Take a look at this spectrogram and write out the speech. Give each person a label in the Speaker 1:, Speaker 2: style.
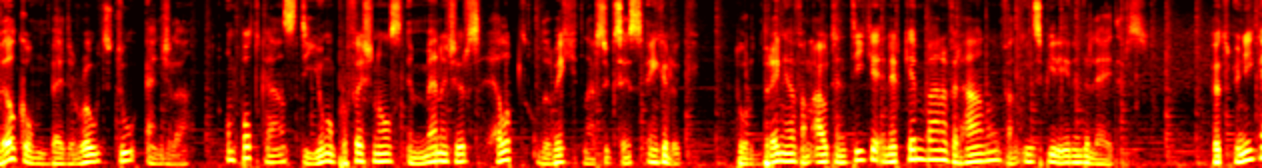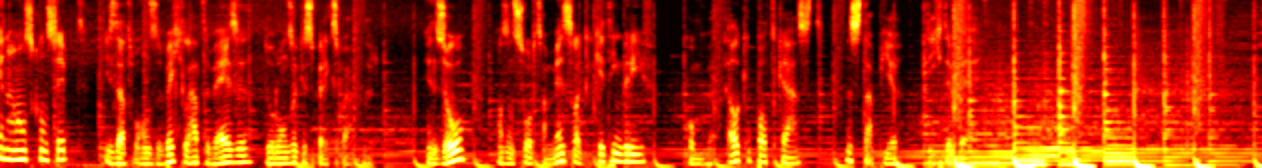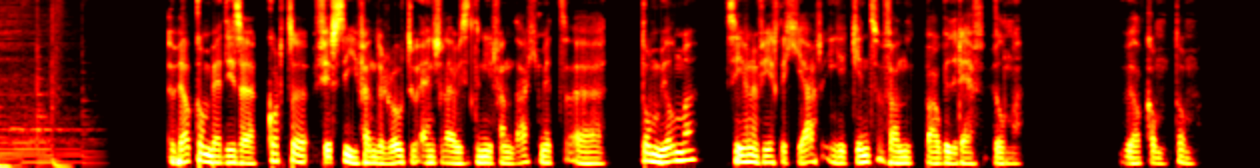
Speaker 1: Welkom bij The Road to Angela, een podcast die jonge professionals en managers helpt op de weg naar succes en geluk. Door het brengen van authentieke en herkenbare verhalen van inspirerende leiders. Het unieke aan ons concept is dat we ons de weg laten wijzen door onze gesprekspartner. En zo, als een soort van menselijke kettingbrief, komen we elke podcast een stapje dichterbij. Welkom bij deze korte versie van The Road to Angela. We zitten hier vandaag met uh, Tom Wilme, 47 jaar en van het bouwbedrijf Wilme. Welkom, Tom.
